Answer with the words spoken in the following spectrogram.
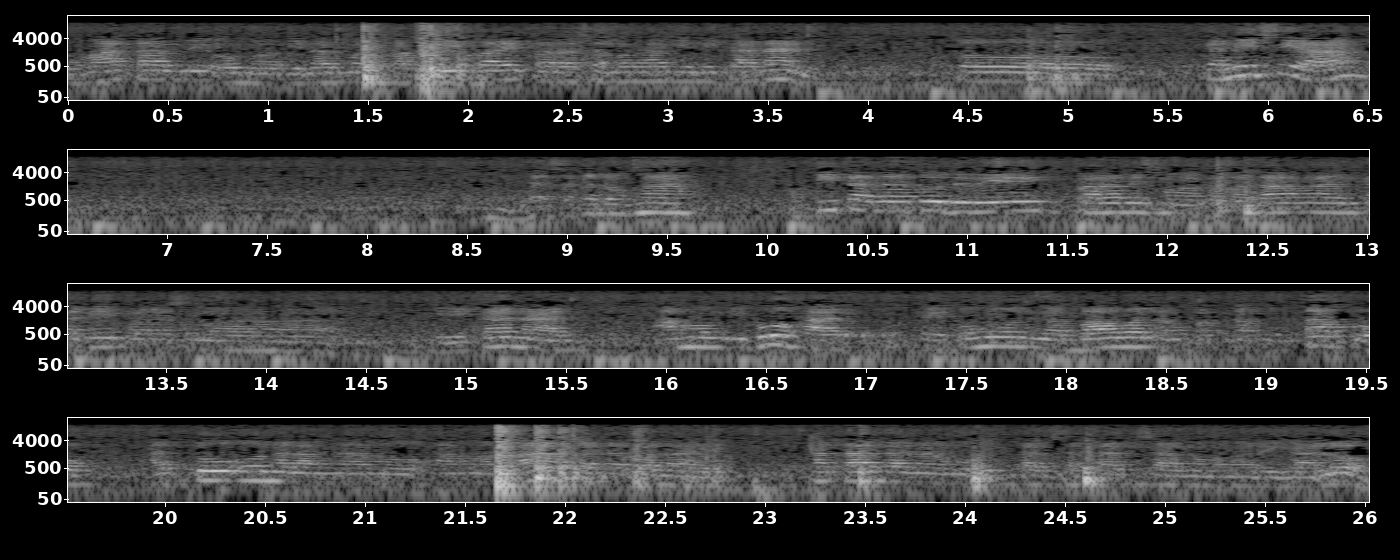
muhatag mi o mga ginagmay paklibay para sa mga ginikanan. So kani siya Sa kadugha makita nato diri para sa mga kabataan kani para sa mga ginikanan among ibuhat kay tungod nga bawal ang pagtapok-tapok at tuon na lang namo ang mga kadabalay hataga namo itag sa tagsa ng mga regalo.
